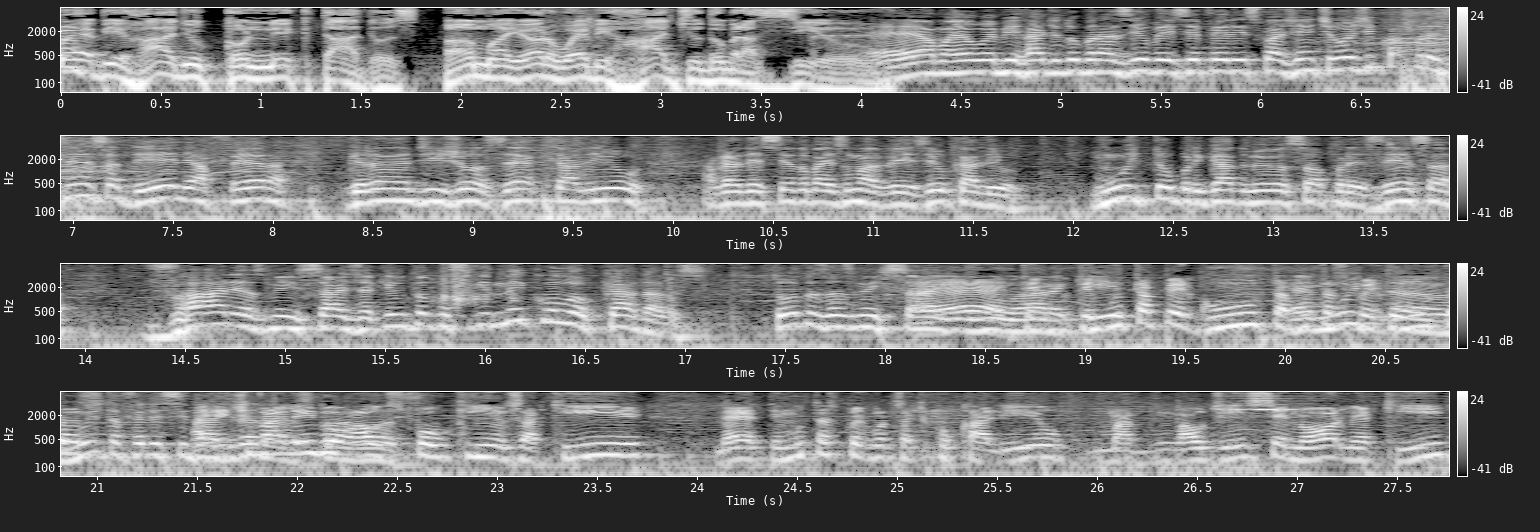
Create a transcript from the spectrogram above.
Web Rádio Conectados, a maior web rádio do Brasil. É, a maior web rádio do Brasil vem ser feliz com a gente hoje com a presença dele, a fera grande José Calil. Agradecendo mais uma vez, viu, Calil? Muito obrigado mesmo pela sua presença. Várias mensagens aqui, não tô conseguindo nem colocar, Davis. Todas as mensagens É, no ar tem, aqui. tem muita pergunta, É muitas muita- perguntas. muita felicidade, A gente né, vai Davi, lendo aos pouquinhos aqui, né? Tem muitas perguntas aqui pro Calil, uma, uma audiência enorme aqui.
